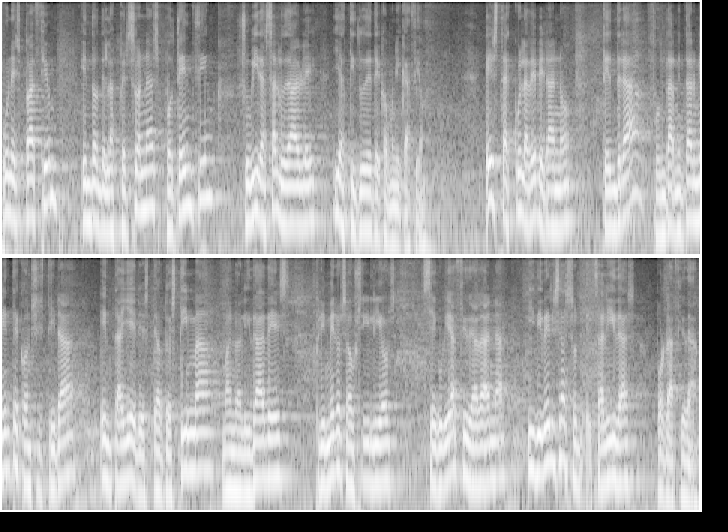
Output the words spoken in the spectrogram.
un espacio en donde las personas potencien su vida saludable y actitudes de comunicación. Esta escuela de verano tendrá, fundamentalmente, consistirá en talleres de autoestima, manualidades, primeros auxilios, seguridad ciudadana y diversas salidas por la ciudad.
